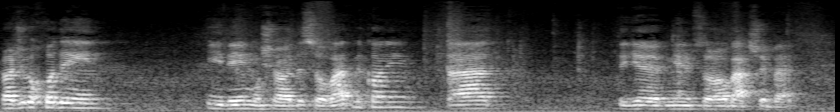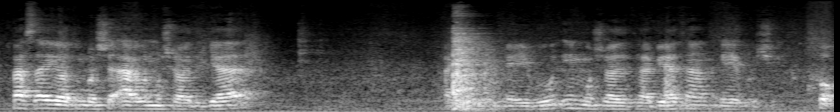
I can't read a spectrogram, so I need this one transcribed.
راجع به خود این ایده مشاهده صحبت می‌کنیم بعد دیگه میریم سراغ بخش بعد. پس اگه یادتون باشه عقل مشاهدهگر اگه این ای بود این مشاهده طبیعت هم ای کوچیک. خب.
